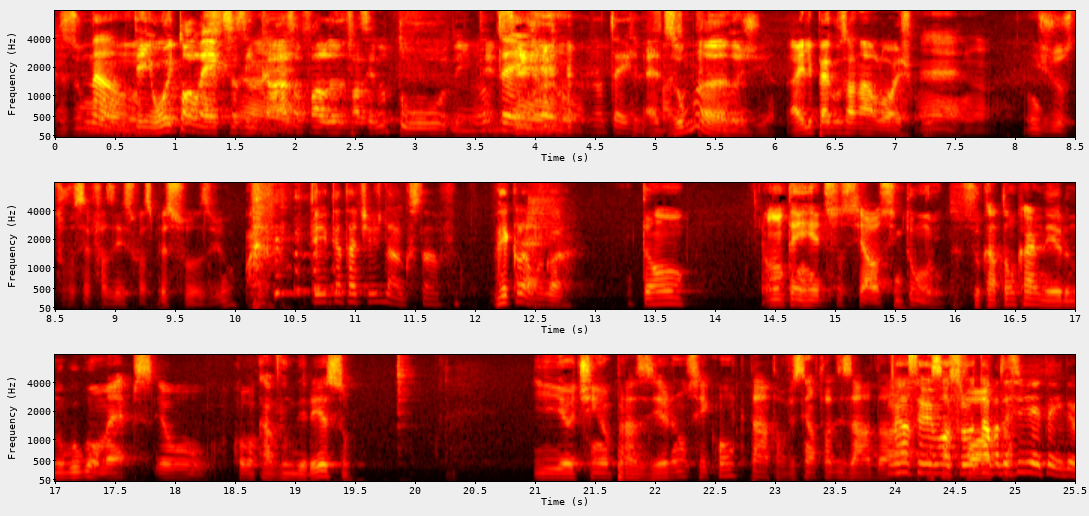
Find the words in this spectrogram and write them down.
Desumano. Não, Tem oito Alexas em casa é. falando, fazendo tudo, Não entendeu? tem. Desumano. Não tem. é desumano. Aí ele pega os analógicos. É, não. Injusto você fazer isso com as pessoas, viu? Tem tentativa de dar, Gustavo. Reclama agora. Então, não tem rede social, sinto muito. Sucatão Carneiro, no Google Maps, eu colocava o endereço e eu tinha o prazer, não sei como que tá, talvez tenha atualizado a Não, você me mostrou, foto. tava desse jeito ainda.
